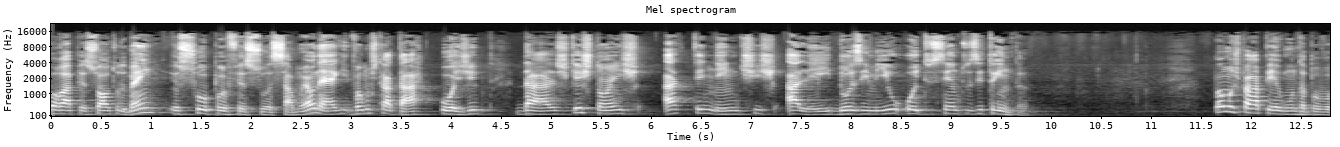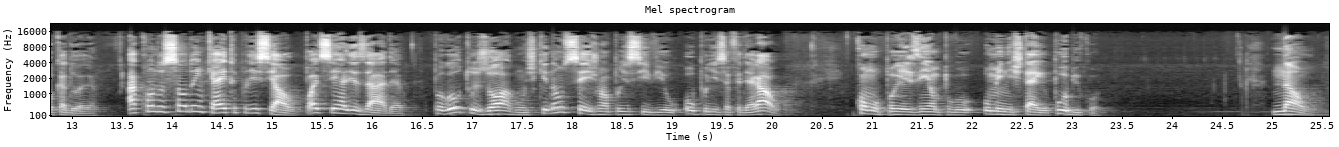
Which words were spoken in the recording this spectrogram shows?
Olá pessoal, tudo bem? Eu sou o professor Samuel Neg. Vamos tratar hoje das questões atendentes à Lei 12.830. Vamos para a pergunta provocadora. A condução do inquérito policial pode ser realizada por outros órgãos que não sejam a Polícia Civil ou Polícia Federal, como por exemplo o Ministério Público? Não.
